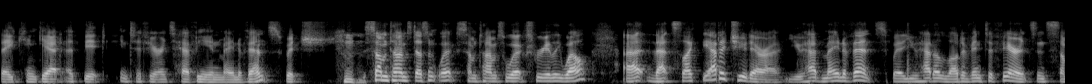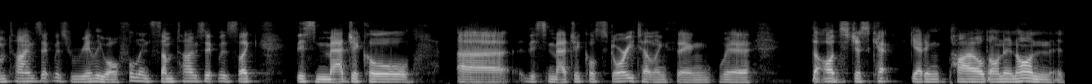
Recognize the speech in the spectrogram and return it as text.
they can get a bit interference heavy in main events, which sometimes doesn't work, sometimes works really well. Uh, that's like the Attitude Era. You had main events where you had a lot of interference, and sometimes it was really awful, and sometimes it was like this magical, uh, this magical storytelling thing where the odds just kept getting piled on and on.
